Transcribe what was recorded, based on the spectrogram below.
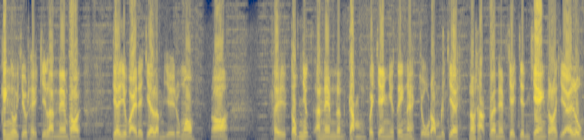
Cái người chịu thiệt chỉ là anh em thôi chơi như vậy để chơi làm gì, đúng không? Đó. Thì tốt nhất anh em nên cầm cái trang như tiếng này, chủ động để chơi. Nói thật với anh em, chơi trên trang rất là dễ luôn.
